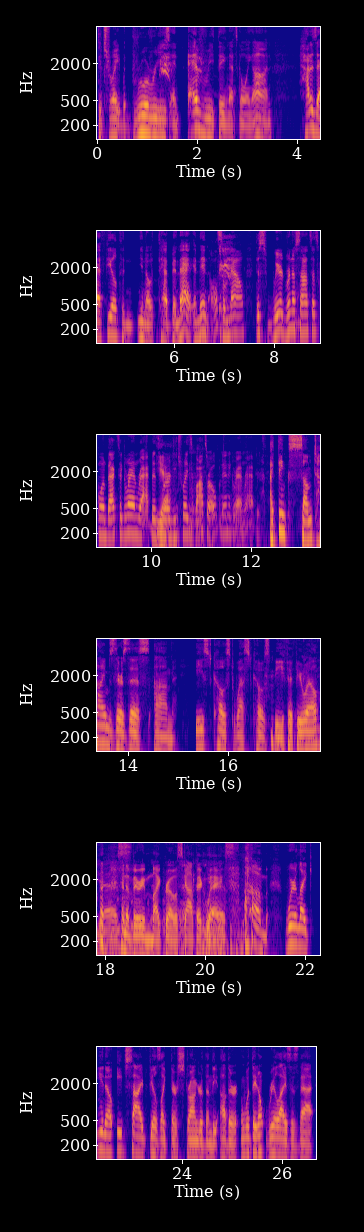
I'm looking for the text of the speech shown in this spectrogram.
Detroit with breweries and everything that's going on. How does that feel to you know to have been that, and then also now this weird renaissance that's going back to Grand Rapids, Yeah. where Detroit spots are opening in Grand Rapids? I think sometimes there's this um, East Coast, West Coast beef, if you will, Yes. in a very microscopic way, Yes. um, where like you know each side feels like they're stronger than the other, and what they don't realize is that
